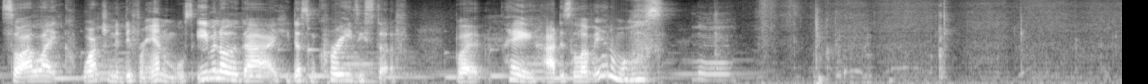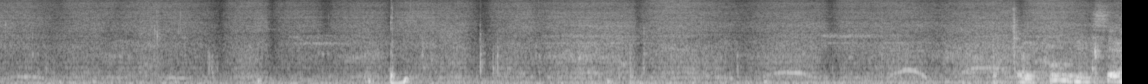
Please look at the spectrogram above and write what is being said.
so I like watching the different animals. Even though the guy, he does some crazy stuff. But hey, I just love animals. Improving sexual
